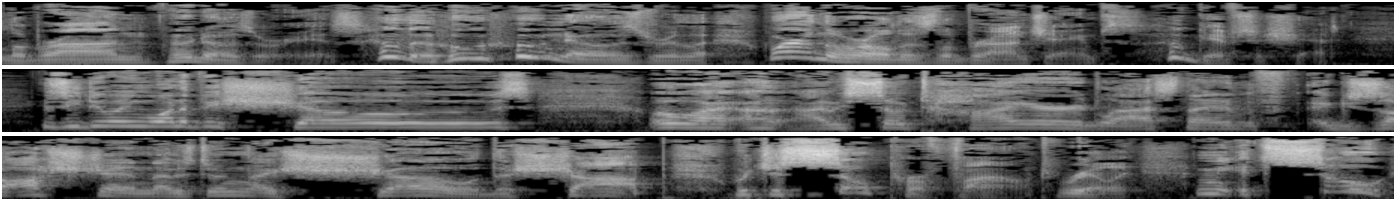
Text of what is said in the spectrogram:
LeBron, who knows where he is? Who the, who who knows really? Where in the world is LeBron James? Who gives a shit? Is he doing one of his shows? Oh, I, I, I was so tired last night of exhaustion. I was doing my show, The Shop, which is so profound, really. I mean, it's so.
